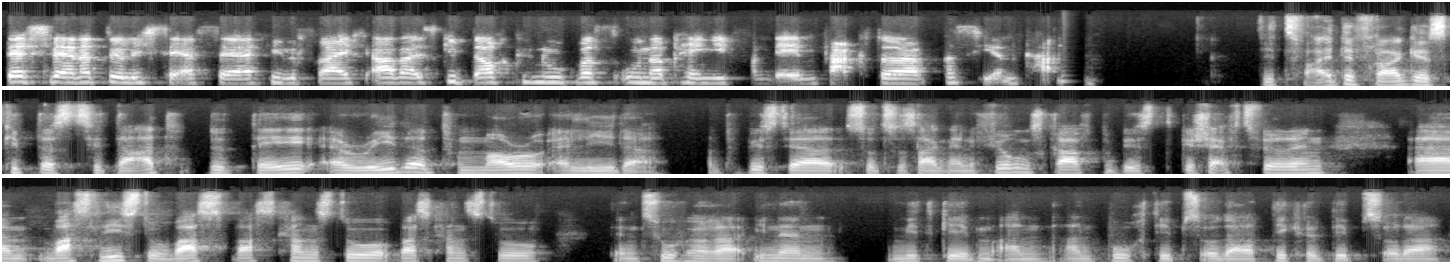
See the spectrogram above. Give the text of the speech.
das wäre natürlich sehr, sehr hilfreich. Aber es gibt auch genug, was unabhängig von dem Faktor passieren kann. Die zweite Frage, es gibt das Zitat, Today a reader, tomorrow a leader. Du bist ja sozusagen eine Führungskraft, du bist Geschäftsführerin. Ähm, was liest du? Was, was, kannst du? was kannst du den ZuhörerInnen mitgeben an, an Buchtipps oder Artikeltipps oder,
